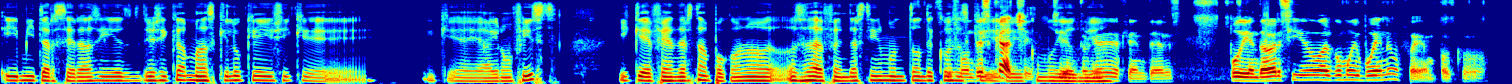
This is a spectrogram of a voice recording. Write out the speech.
y mi tercera sí es Jessica, más que Luke Cage y que, y que Iron Fist. Y que Defenders tampoco no. O sea, Defenders tiene un montón de cosas. un descache. como Dios mío. que Defenders, pudiendo haber sido algo muy bueno, fue un poco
